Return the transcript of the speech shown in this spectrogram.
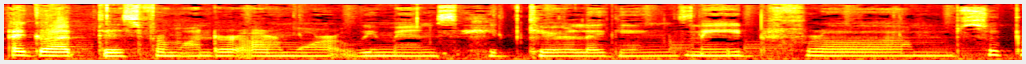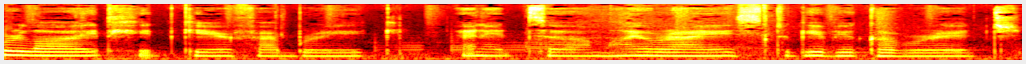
I got this from Under Armour women's HeatGear leggings made from super light HeatGear fabric and it's um, high rise to give you coverage.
